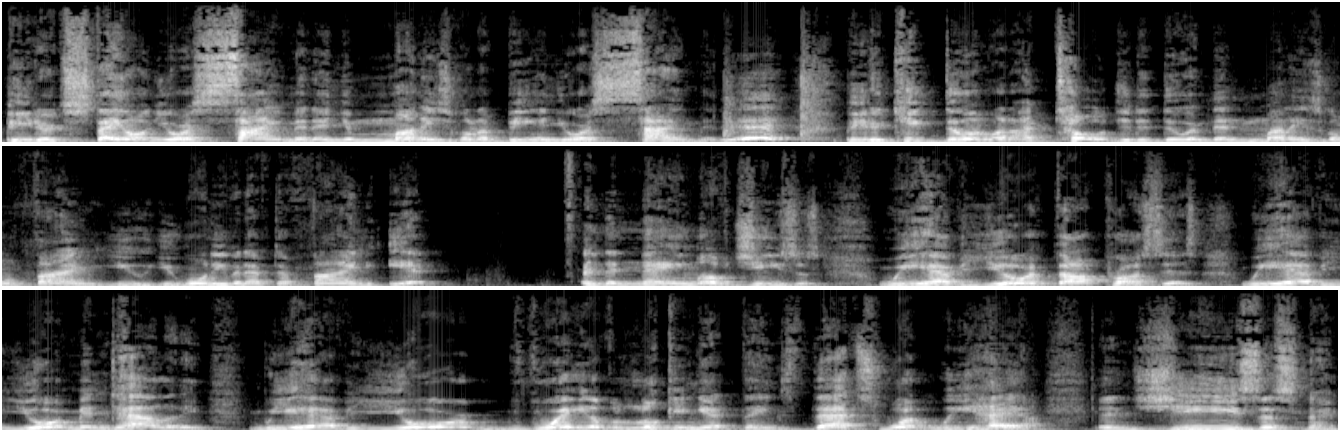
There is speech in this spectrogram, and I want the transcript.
Peter, stay on your assignment and your money's going to be in your assignment. Yeah. Peter, keep doing what I told you to do and then money's going to find you. You won't even have to find it. In the name of Jesus, we have your thought process. We have your mentality. We have your way of looking at things. That's what we have. In Jesus' name.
